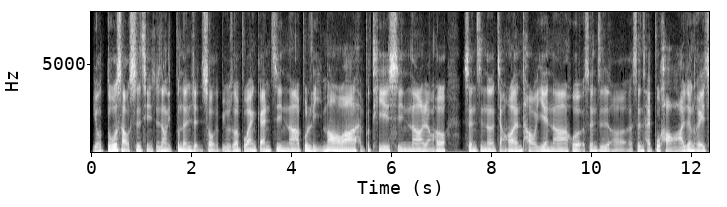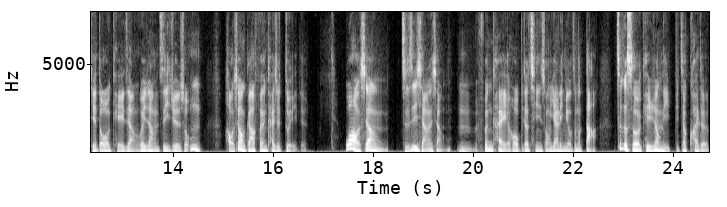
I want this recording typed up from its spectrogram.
有多少事情是让你不能忍受的？比如说不爱干净啊，不礼貌啊，很不贴心啊，然后甚至呢讲话很讨厌啊，或甚至呃身材不好啊，任何一切都 OK，这样会让你自己觉得说，嗯，好像我跟他分开是对的。我好像仔细想一想，嗯，分开以后比较轻松，压力没有这么大。这个时候可以让你比较快的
